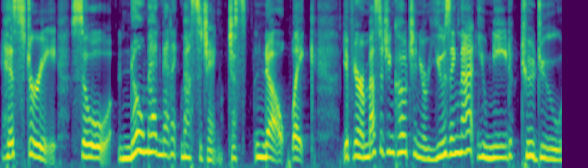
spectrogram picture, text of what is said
history. So, no magnetic messaging. Just no. Like, if you're a messaging coach and you're using that, you need to do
